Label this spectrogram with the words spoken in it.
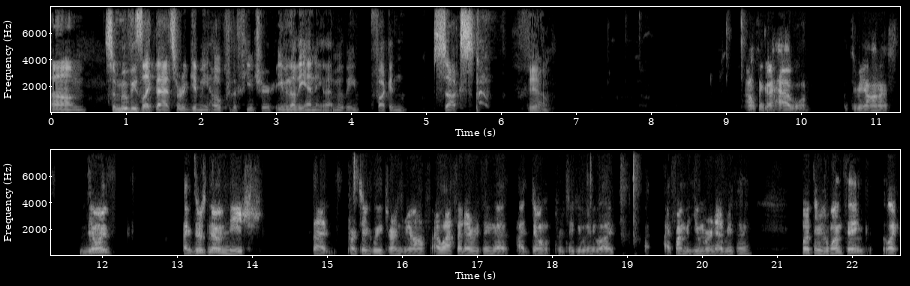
um, so movies like that sort of give me hope for the future, even though the ending of that movie fucking sucks. Yeah. I don't think I have one, to be honest. The only like there's no niche that particularly turns me off. I laugh at everything that I don't particularly like. I- find the humor in everything. But there's one thing, like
